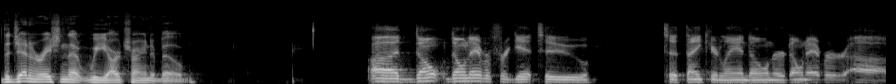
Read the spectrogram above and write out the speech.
the generation that we are trying to build? Uh, don't don't ever forget to to thank your landowner. Don't ever, uh,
